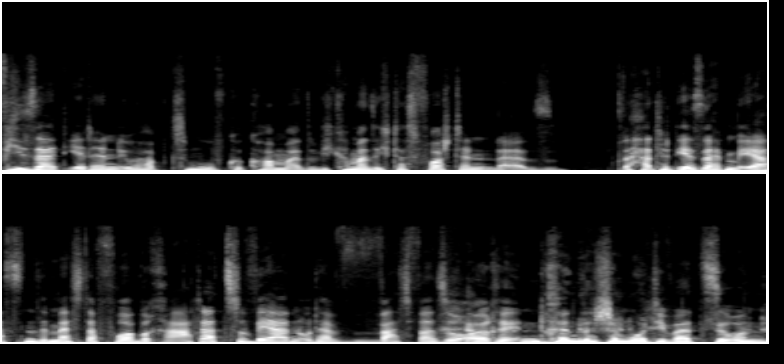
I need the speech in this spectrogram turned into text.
Wie seid ihr denn überhaupt zum Move gekommen? Also wie kann man sich das vorstellen? Also, hattet ihr seit dem ersten Semester vor, Berater zu werden oder was war so eure intrinsische Motivation?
